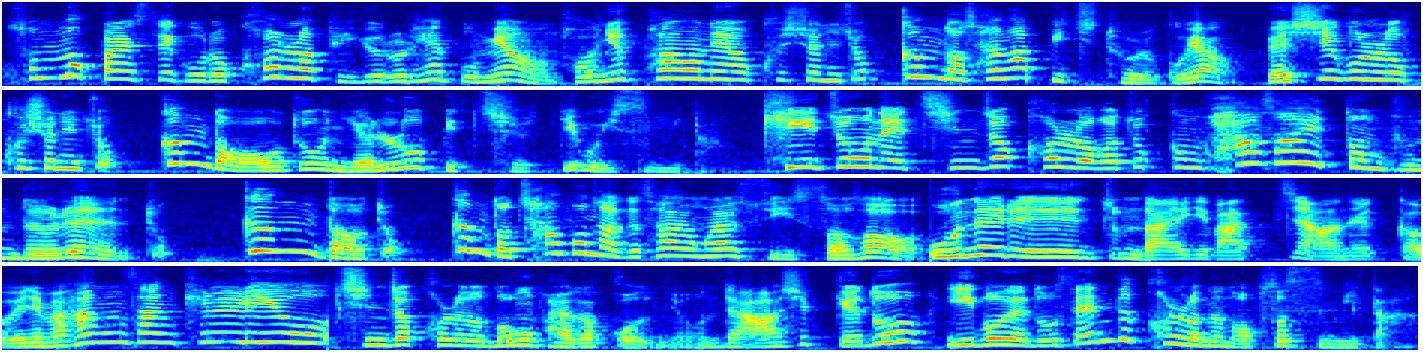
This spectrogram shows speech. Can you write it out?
손목 발색으로 컬러 비교를 해보면 더뉴 파운웨어 쿠션이 조금 더 상아빛이 돌고요. 메쉬글로우 쿠션이 조금 더 어두운 옐로우 빛을 띠고 있습니다. 기존의 진저 컬러가 조금 화사했던 분들은 조금 더 조금 더 차분하게 사용할 수 있어서 오늘은 좀 나에게 맞지 않을까. 왜냐면 항상 클리오 진저 컬러는 너무 밝았거든요. 근데 아쉽게도 이번에도 샌드 컬러는 없었습니다.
